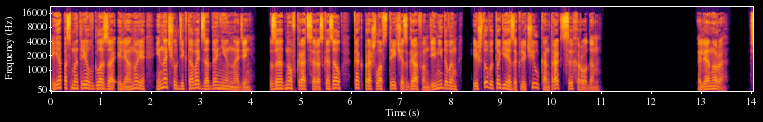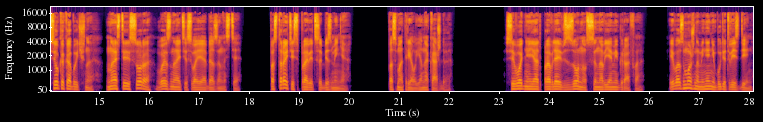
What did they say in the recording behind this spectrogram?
Я посмотрел в глаза Элеоноре и начал диктовать задание на день. Заодно вкратце рассказал, как прошла встреча с графом Демидовым и что в итоге я заключил контракт с их родом. «Элеонора, все как обычно. Настя и Сора, вы знаете свои обязанности. Постарайтесь справиться без меня». Посмотрел я на каждую. Сегодня я отправляюсь в зону с сыновьями графа. И, возможно, меня не будет весь день.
